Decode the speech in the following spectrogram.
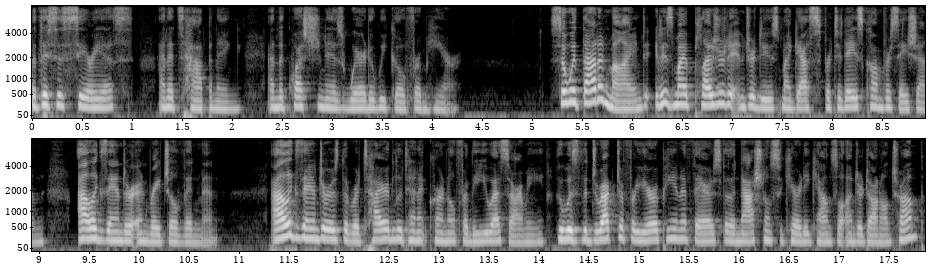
But this is serious, and it's happening, and the question is where do we go from here? So, with that in mind, it is my pleasure to introduce my guests for today's conversation, Alexander and Rachel Vindman. Alexander is the retired lieutenant colonel for the U.S. Army, who was the director for European Affairs for the National Security Council under Donald Trump,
